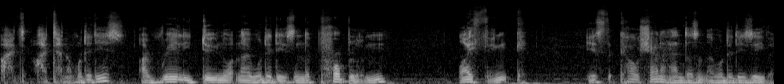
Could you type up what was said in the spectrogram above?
I, I don't know what it is. I really do not know what it is. And the problem, I think, is that Carl Shanahan doesn't know what it is either.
